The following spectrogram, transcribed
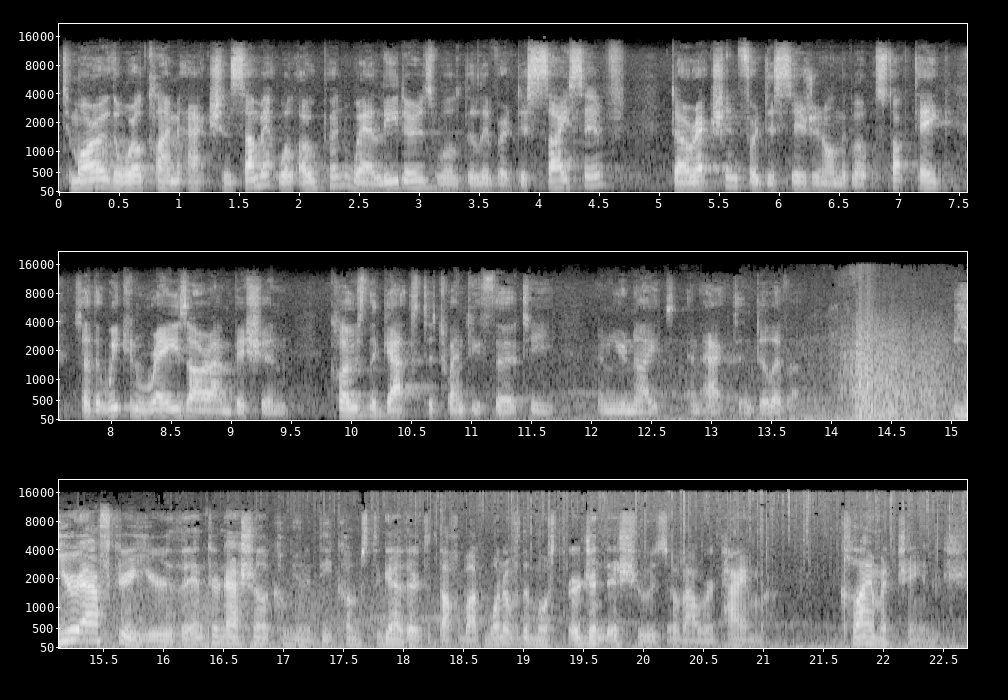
Tomorrow, the World Climate Action Summit will open, where leaders will deliver decisive direction for decision on the global stocktake so that we can raise our ambition, close the gaps to 2030, and unite and act and deliver. year after year, the international community comes together to talk about one of the most urgent issues of our time climate change.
